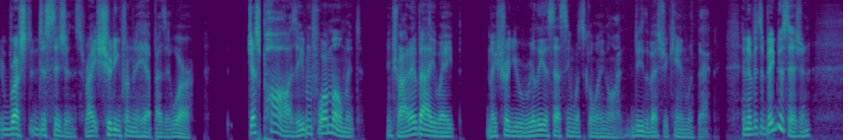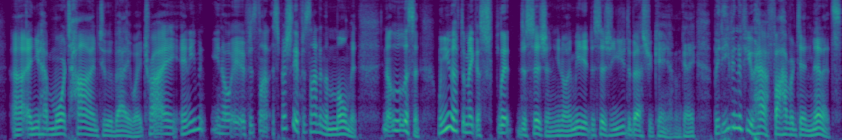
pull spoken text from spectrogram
rushed decisions, right? Shooting from the hip, as it were just pause even for a moment and try to evaluate. Make sure you're really assessing what's going on. Do the best you can with that. And if it's a big decision, uh, and you have more time to evaluate, try and even you know if it's not, especially if it's not in the moment. You know, listen, when you have to make a split decision, you know, immediate decision, you do the best you can. Okay, but even if you have five or ten minutes,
